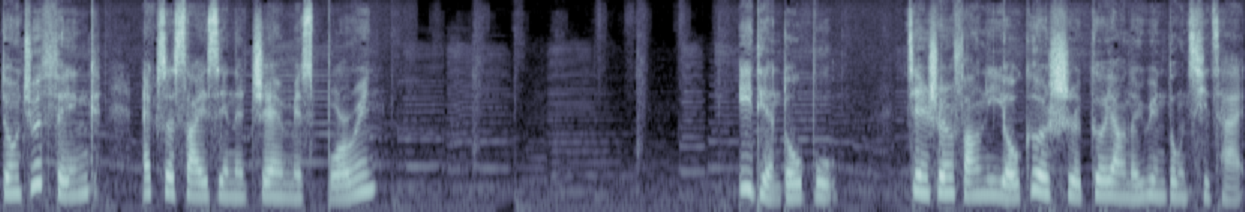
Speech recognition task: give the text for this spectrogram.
Don't you think exercising in the gym is boring? 一点都不。 健身房里有各式各样的运动器材。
